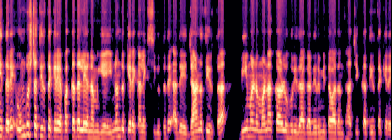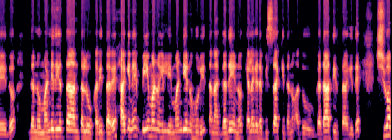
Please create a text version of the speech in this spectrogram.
ಸ್ನೇಹಿತರೆ, ಉಂಗುಷ್ಟ ತೀರ್ಥ ಕೆರೆಯ ಪಕ್ಕದಲ್ಲೇ ನಮಗೆ ಇನ್ನೊಂದು ಕೆರೆ ಕಾಣಲಿಕ್ಕೆ ಸಿಗುತ್ತದೆ. ಅದೇ ಜಾಣು ತೀರ್ಥ. ಭೀಮನ ಮೊಣಕಾಳು ಹುರಿದಾಗ ನಿರ್ಮಿತವಾದಂತಹ ಚಿಕ್ಕ ತೀರ್ಥ ಕೆರೆ ಇದು. ಇದನ್ನು ಮಂಡಿ ತೀರ್ಥ ಅಂತಲೂ ಕರೀತಾರೆ. ಹಾಗೆಯೇ ಭೀಮನು ಇಲ್ಲಿ ಮಂಡಿಯನ್ನು ಹುರಿ, ತನ್ನ ಗದೆಯನ್ನು ಕೆಳಗಡೆ ಬಿಸಾಕಿದನು. ಅದು ಗದಾ ತೀರ್ಥ ಆಗಿದೆ. ಶಿವ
